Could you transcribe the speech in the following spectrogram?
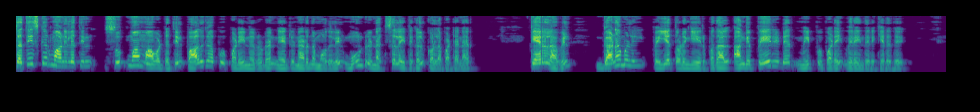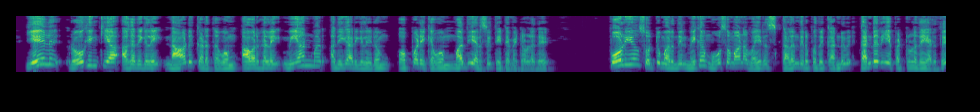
சத்தீஸ்கர் மாநிலத்தின் சுக்மா மாவட்டத்தில் பாதுகாப்பு படையினருடன் நேற்று நடந்த மோதலில் மூன்று நக்சலைட்டுகள் கொல்லப்பட்டனர். கேரளாவில் கனமழை பெய்ய தொடங்கியிருப்பதால் அங்கு பேரிடர் மீட்பு படை விரைந்திருக்கிறது. ஏழு ரோஹிங்கியா அகதிகளை நாடு கடத்தவும் அவர்களை மியான்மர் அதிகாரிகளிடம் ஒப்படைக்கவும் மத்திய அரசு திட்டமிட்டுள்ளது. போலியோ சொட்டு மருந்தில் மிக மோசமான வைரஸ் கலந்திருப்பது கண்டறியப்பட்டுள்ளதை அடுத்து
